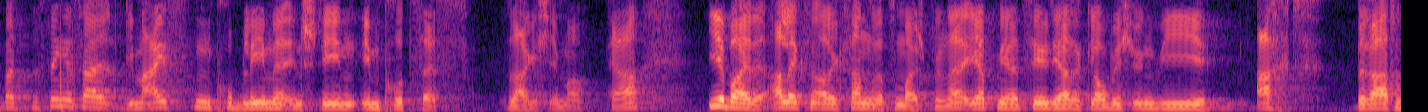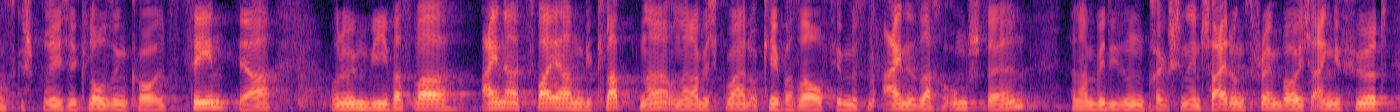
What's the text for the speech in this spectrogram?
das Ding ist halt, die meisten Probleme entstehen im Prozess, sage ich immer. Ja? Ihr beide, Alex und Alexandra zum Beispiel, ne? ihr habt mir erzählt, ihr hattet, glaube ich, irgendwie acht Beratungsgespräche, Closing Calls, zehn, ja. Und irgendwie, was war, einer, zwei haben geklappt, ne? Und dann habe ich gemeint, okay, pass auf, wir müssen eine Sache umstellen. Dann haben wir diesen praktischen Entscheidungsframe bei euch eingeführt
